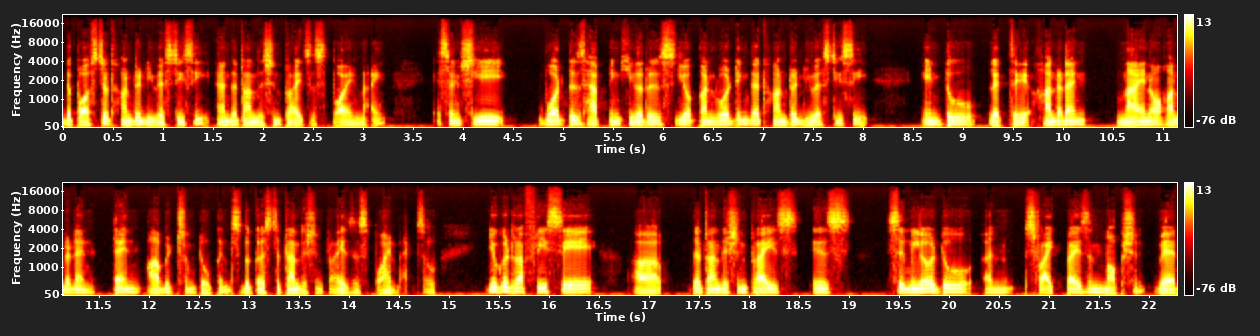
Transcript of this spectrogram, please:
deposited 100 USDC and the transition price is 0.9. Essentially, what is happening here is you're converting that 100 USDC into, let's say, 109 or 110 Arbitrum tokens because the transition price is 0.9. So you could roughly say uh, the transition price is similar to a strike price in an option where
